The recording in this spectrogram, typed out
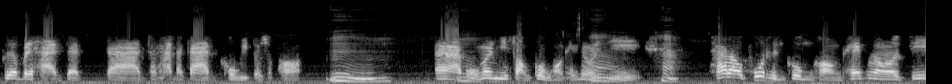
เพื่อบริหารจัด การสถานการณ์โควิดโดยเฉพาะ อืม อ่าอืมผมว่ามันมีสองกลุ่มของเทคโนโลยีค่ะถ้าเราพูดถึงกลุ่มของเทคโนโลยี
